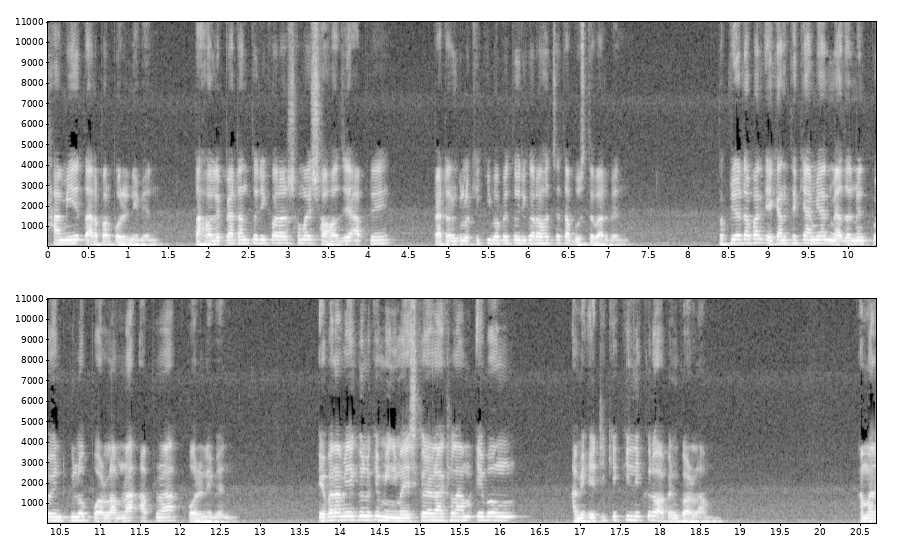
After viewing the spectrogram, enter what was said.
থামিয়ে তারপর পরে নেবেন। তাহলে প্যাটার্ন তৈরি করার সময় সহজে আপনি প্যাটার্নগুলোকে কীভাবে তৈরি করা হচ্ছে তা বুঝতে পারবেন। তো প্রিয় ব্যাপার এখান থেকে আমি আর মেজারমেন্ট পয়েন্টগুলো পড়লাম না, আপনারা পরে নেবেন। এবার আমি এগুলোকে মিনিমাইজ করে রাখলাম এবং আমি এটিকে ক্লিক করে ওপেন করলাম। আমার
